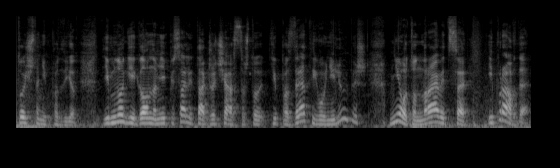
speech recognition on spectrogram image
точно не подведет. И многие, главное, мне писали также часто, что типа зря ты его не любишь, мне вот он нравится. И правда,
